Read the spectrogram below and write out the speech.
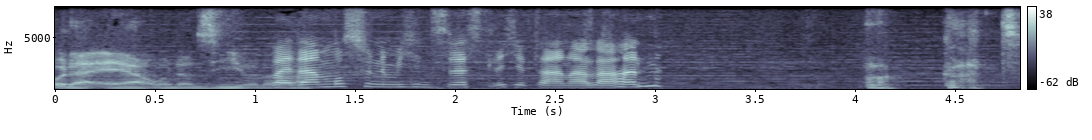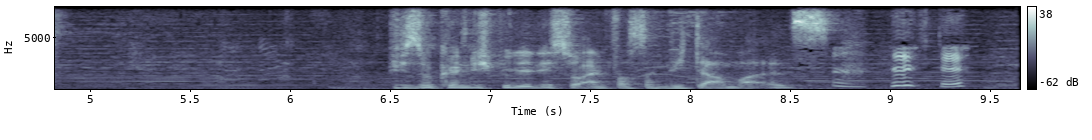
Oder er oder sie oder. Weil da musst du nämlich ins westliche Tanalan. Oh Gott. Wieso können die Spiele nicht so einfach sein wie damals?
